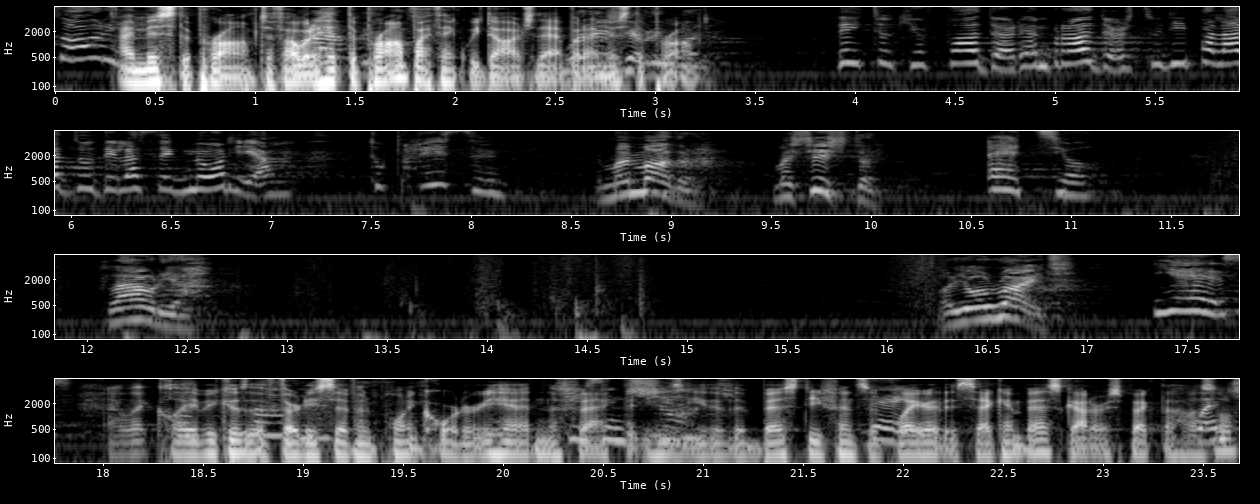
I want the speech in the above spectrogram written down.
sorry. I missed the prompt. If I would have hit the prompt, I think we dodged that, but I missed the prompt. They took your father and brothers to the Palazzo della Signoria, to prison. And my mother, my sister, Ezio. Claudia. Are you all right? Yes. I like Klay because of the 37 point quarter he had and the She's fact in that he's either the best defensive They- player, the second best. Gotta respect the hustle.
